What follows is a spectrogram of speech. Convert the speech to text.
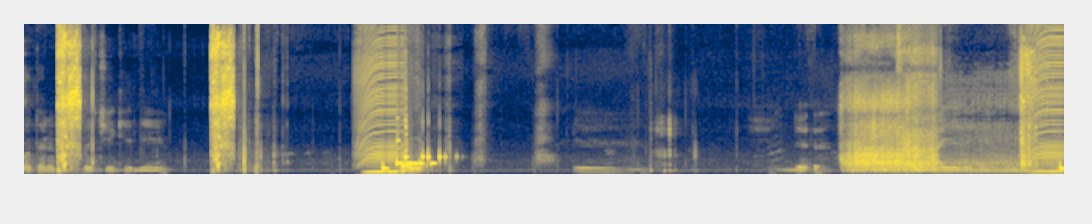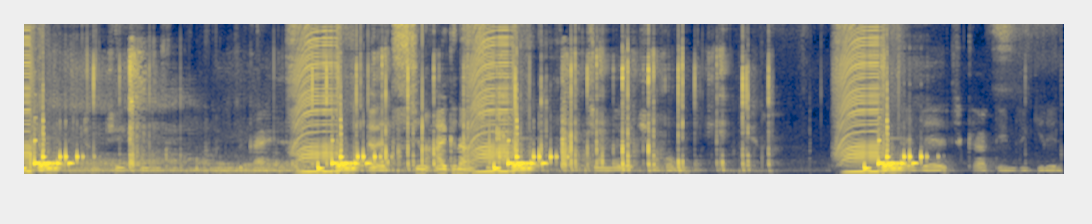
fotoğrafımızı da çekelim. Ee, Şimdi kaydedelim. Çok çektiğimiz fotoğraflarımızı kaydedelim. Evet şimdi arkadaşlar şunları şey yapalım. Evet karakterimize girelim.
